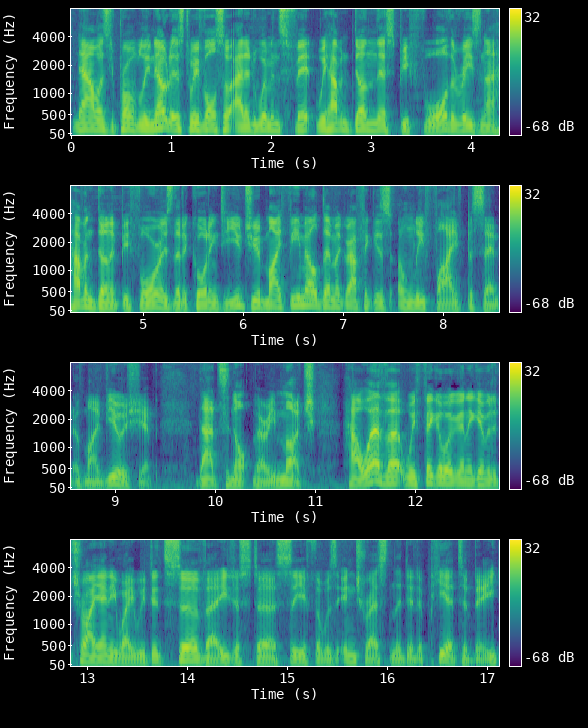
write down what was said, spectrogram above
Now, as you probably noticed, we've also added women's fit. We haven't done this before. The reason I haven't done it before is that according to YouTube, my female demographic is only 5% of my viewership. That's not very much. However, we figure we're going to give it a try anyway. We did survey just to see if there was interest, and there did appear to be.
